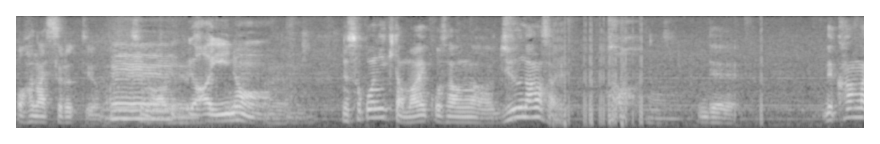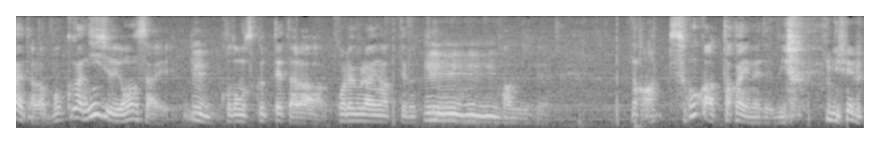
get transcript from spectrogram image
お話しするっていうのがそういうのがある。ん。いですやいいな、うん。でそこに来た舞妓さんが17歳。でで考えたら僕が24歳うん。子供作ってたらこれぐらいになってるっていううん感じで、なんかあすごくあったかい目で見る見れるよ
